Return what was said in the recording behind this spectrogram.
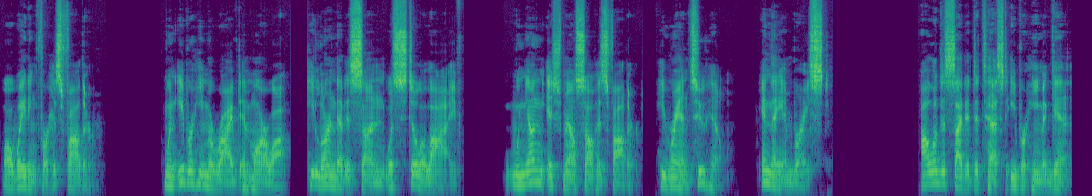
while waiting for his father. When Ibrahim arrived at Marwa, he learned that his son was still alive. When young Ishmael saw his father, he ran to him, and they embraced. Allah decided to test Ibrahim again,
